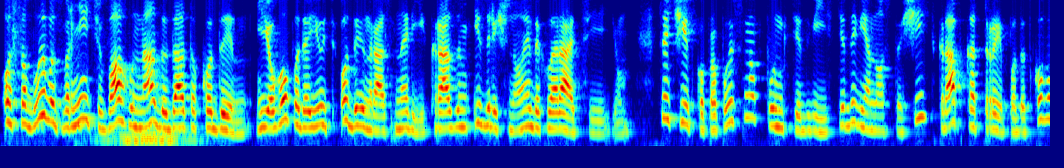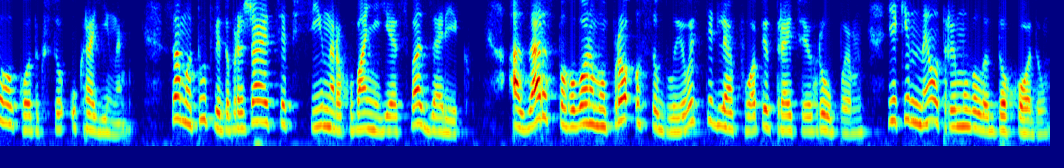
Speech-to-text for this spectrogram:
Особливо зверніть увагу на додаток 1. Його подають один раз на рік разом із річною декларацією. Це чітко прописано в пункті 296.3 податкового кодексу України. Саме тут відображаються всі нарахування ЄСВ за рік. А зараз поговоримо про особливості для ФОПів третьої групи, які не отримували доходу.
